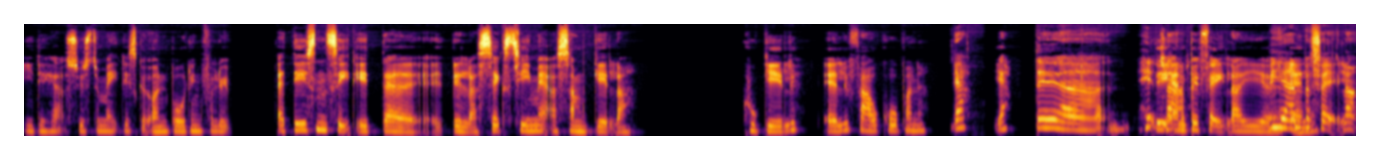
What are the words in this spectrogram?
i det her systematiske onboarding-forløb, at det er sådan set et, der, eller seks temaer, som gælder, kunne gælde alle faggrupperne? Ja. Ja. Det er helt det klart. anbefaler I Vi alle. anbefaler,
